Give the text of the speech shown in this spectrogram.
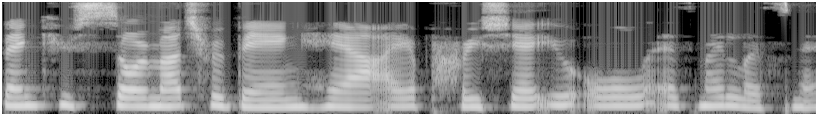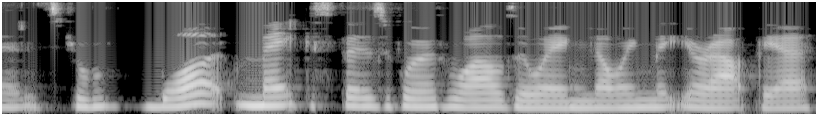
Thank you so much for being here. I appreciate you all as my listeners. What makes this worthwhile doing, knowing that you're out there,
